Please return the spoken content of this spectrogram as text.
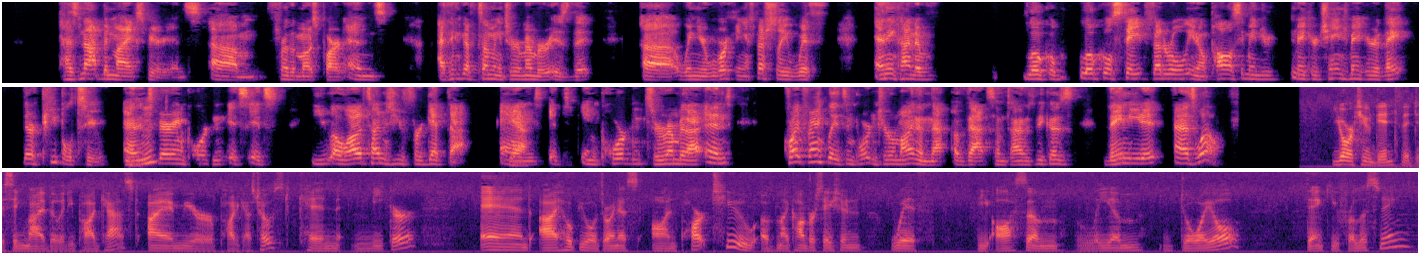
has not been my experience um, for the most part. And i think that's something to remember is that uh, when you're working especially with any kind of local local state federal you know policy maker, maker change maker they they're people too. And mm-hmm. it's very important. It's it's you a lot of times you forget that. And yeah. it's important to remember that. And quite frankly it's important to remind them that of that sometimes because they need it as well. You're tuned in to the dissing my ability podcast. I'm your podcast host ken meeker and i hope you will join us on part two of my conversation with the awesome liam doyle. Thank you for listening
